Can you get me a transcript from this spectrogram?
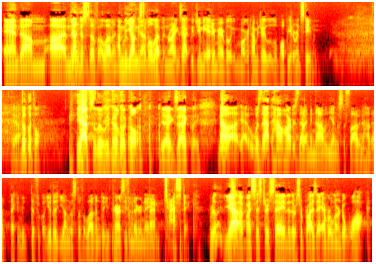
And um, uh, and Youngest of 11. I'm the youngest yeah. of eleven, right? Exactly. Jimmy, Eddie, Mary, Billy, Margaret, Tommy, J, Lulu, Paul, Peter, and Stephen. Yeah. Biblical. yeah, absolutely biblical. yeah, exactly. Now, uh, was that how hard is that? I mean, now I'm the youngest of five. I know how that, that can be difficult. You're the youngest of 11. Do your parents even know your name? Fantastic. Really? Yeah, my sisters say that they're surprised I ever learned to walk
